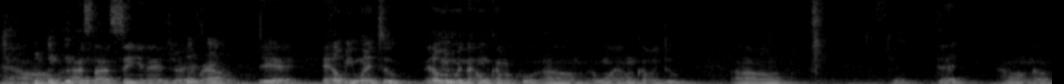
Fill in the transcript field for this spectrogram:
And, um, I started singing that joint, right? song. Yeah, it helped me win too. It helped me win the homecoming court. Um, I won homecoming Duke. Um, that I don't know.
